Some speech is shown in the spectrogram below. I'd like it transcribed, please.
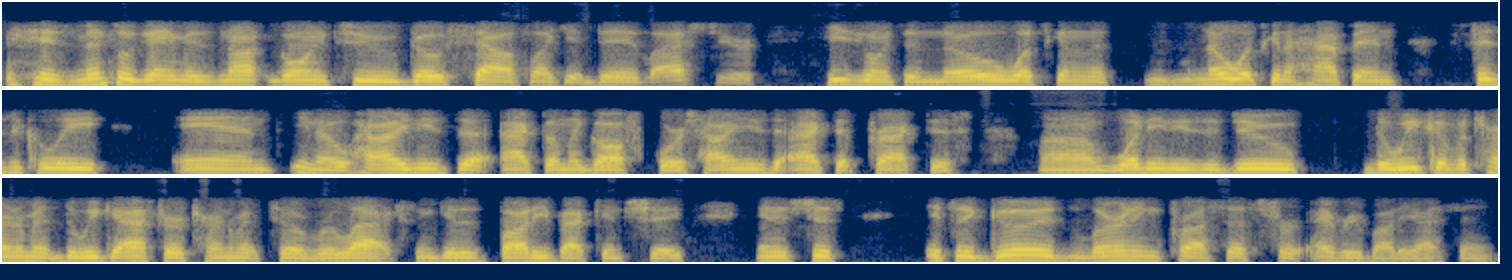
his mental game is not going to go south like it did last year. He's going to know what's going to know what's to happen physically, and you know how he needs to act on the golf course, how he needs to act at practice, um, what he needs to do the week of a tournament, the week after a tournament to relax and get his body back in shape. And it's just it's a good learning process for everybody, I think.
